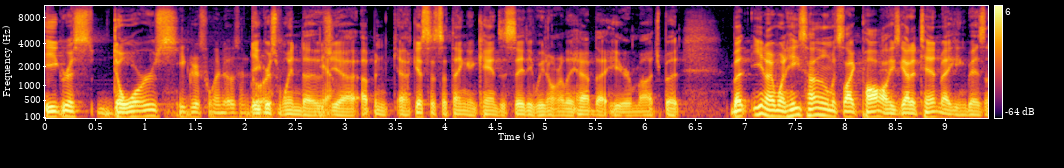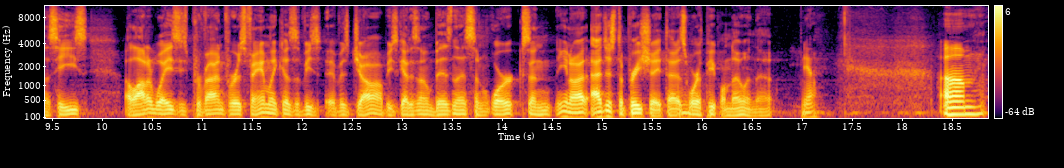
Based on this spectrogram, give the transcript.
egress doors. Egress windows and doors. Egress windows, Yeah. yeah. Up in, I guess that's a thing in Kansas City. We don't really have that here much, but, but you know, when he's home, it's like Paul. He's got a tent making business. He's a lot of ways he's providing for his family because of his of his job. He's got his own business and works, and you know, I, I just appreciate that. It's worth people knowing that. Yeah. Um,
